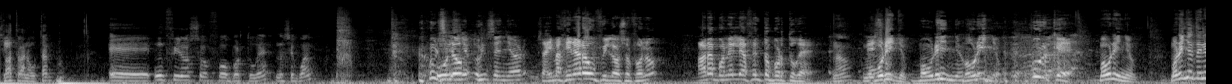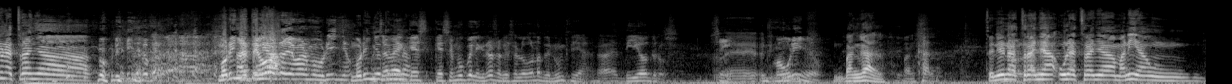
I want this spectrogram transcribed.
Todas te van a gustar. Eh, un filósofo portugués, no sé cuál. Un, Uno- señor, un señor. O sea, imaginaros un filósofo, ¿no? Ahora ponerle acento portugués. ¿No? Es- Mourinho. Mourinho. Mourinho. ¿Por qué? Mourinho. Mourinho tenía una extraña. Mourinho. Mourinho Ah, te tenía- vas a llamar Mourinho. Mourinho Escúchame, tenía que es, que es muy peligroso, que eso luego nos denuncia. ¿sabes? Di otro. Sí, Mourinho. Bangal. Bancal. Tenía una extraña, una extraña manía, un,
